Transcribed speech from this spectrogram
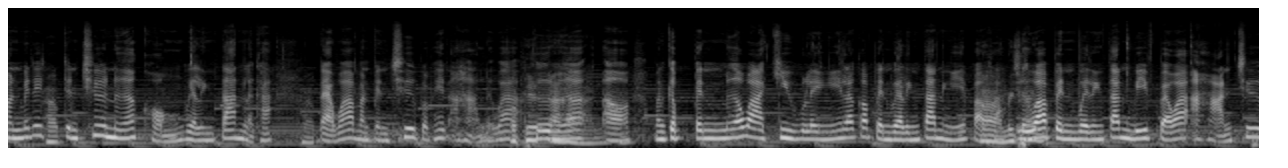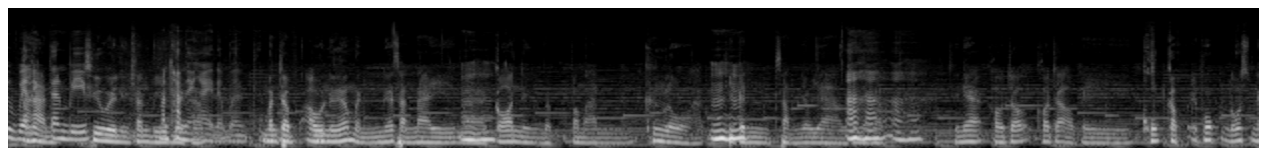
มันไม่ได้ครับเป็นชื่อเนื้อของเวลลิงตันเหรอคะครับแต่ว่ามันเป็นชื่อประเภทอาหารหรือว่าประเภทคือเนื้ออาหารอ๋อมันก็เป็นเนื้อวากิวอะไรอย่างนี้ แล้วก็เป็นเวลลิงตันอย่างนี้เปล่าอ่าคะไม่ใช่หรือว่าเป็น Wellington beef แปลว่าอาหารชื่อ Wellington beef ชื่อ Wellington beef มันทำยังไงเนี่ยเวลลิงตันมันจะเอาเนื้อเหมือนเนื้อสันในอืมาอฮึก้อนหนึ่งแบบประมาณครึ่งโลครับอือฮึที่เป็นสันยาวๆอ่าใช่ไหมฮะครับอ่าฮะ ทีเนี้ยเขาจะเขาจะเอาไปคลุกกับไอ้พวกโรสแม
